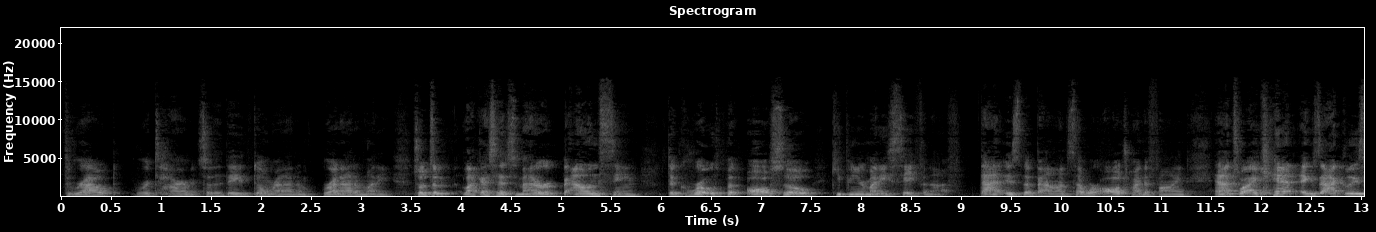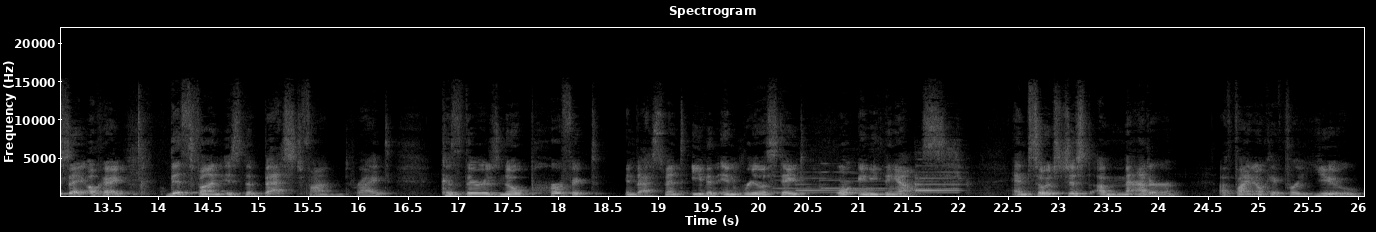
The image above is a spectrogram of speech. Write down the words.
throughout retirement so that they don't run out of run out of money. So it's a, like I said, it's a matter of balancing the growth, but also keeping your money safe enough. That is the balance that we're all trying to find. And that's why I can't exactly say, okay, this fund is the best fund, right? Because there is no perfect investment, even in real estate or anything else. And so it's just a matter of finding, okay, for you,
